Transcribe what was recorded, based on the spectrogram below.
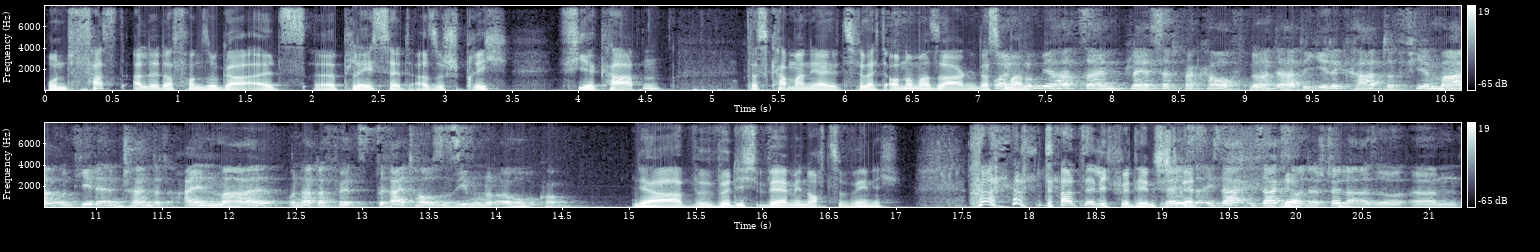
und fast alle davon sogar als äh, Playset, also sprich vier Karten. Das kann man ja jetzt vielleicht auch nochmal sagen, dass Freund von man. mir hat sein Playset verkauft, ne? Der hatte jede Karte viermal und jede Enchanted einmal und hat dafür jetzt 3700 Euro bekommen. Ja, würde ich, wäre mir noch zu wenig. Tatsächlich für den Ja, Stress. ich, ich, sag, ich sag's Ja. an der Stelle. Also, ähm,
